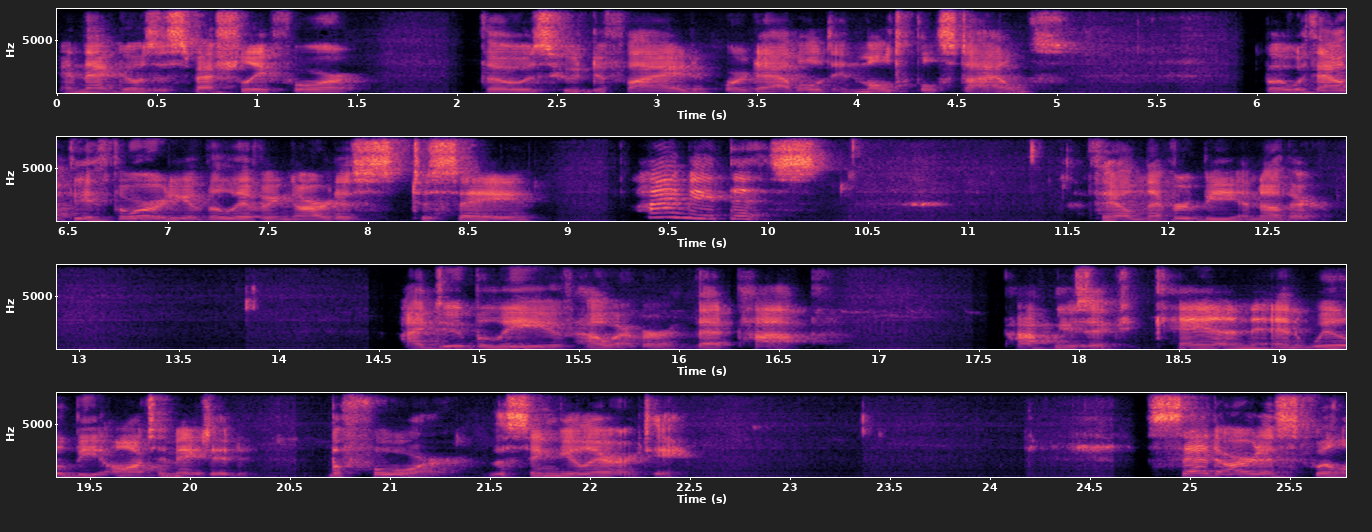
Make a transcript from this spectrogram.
and that goes especially for those who defied or dabbled in multiple styles. But without the authority of the living artist to say, I made this, there'll never be another. I do believe, however, that pop, pop music, can and will be automated before the singularity. Said artist will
